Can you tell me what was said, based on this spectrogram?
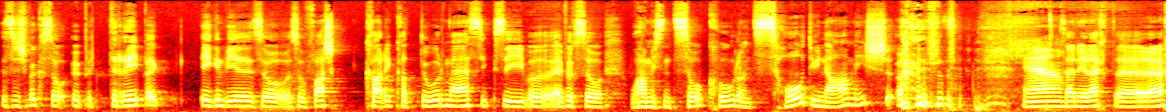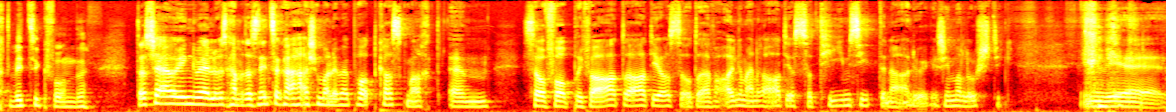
es ist wirklich so übertrieben, irgendwie so, so fast karikaturmäßig gewesen, wo einfach so, wow, wir sind so cool und so dynamisch. ja. Das habe ich recht, äh, recht witzig gefunden. Das ist auch irgendwie, lustig. haben wir das nicht so gehabt, hast du mal in einem Podcast gemacht, ähm, so von Privatradios oder einfach allgemein Radios, so Teamseiten anschauen, ist immer lustig. Irgendwie, äh,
